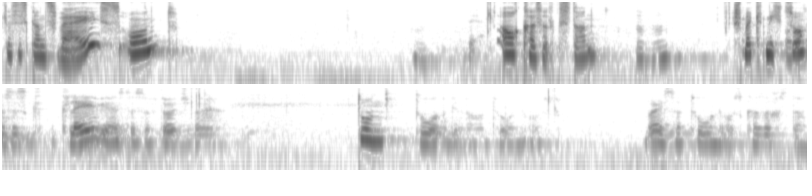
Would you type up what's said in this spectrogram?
Das ist ganz weiß und auch Kasachstan. Schmeckt nicht so. Und das ist Clay, wie heißt das auf Deutsch? Äh, Ton. Ton, genau, Ton aus. Weißer Ton aus Kasachstan.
